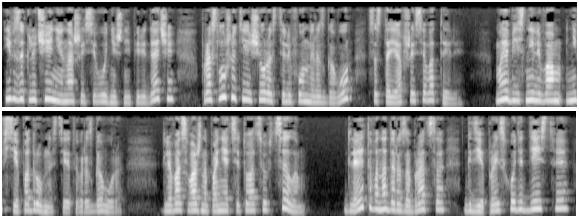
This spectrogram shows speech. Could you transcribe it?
И в заключение нашей сегодняшней передачи прослушайте еще раз телефонный разговор, состоявшийся в отеле. Мы объяснили вам не все подробности этого разговора. Для вас важно понять ситуацию в целом. Для этого надо разобраться, где происходит действие –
